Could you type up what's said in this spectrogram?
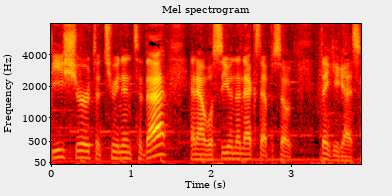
be sure to tune into that, and I will see you in the next episode. Thank you, guys.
